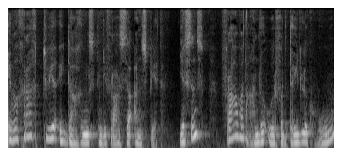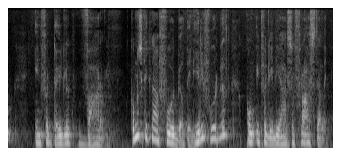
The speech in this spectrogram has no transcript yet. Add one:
Ek wil graag twee uitdagings in die vraestel aanspreek. Eerstens, vra wat handel oor verduidelik hoe en verduidelik waarom. Kom ons kyk na 'n voorbeeld en hierdie voorbeeld kom uit verlede jaar se vraestelling.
